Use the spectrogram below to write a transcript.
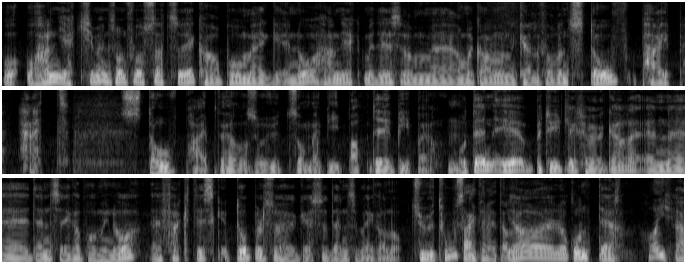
Og, og han gikk ikke med en sånn flosshatt som jeg har på meg nå. Han gikk med det som eh, amerikanerne kaller for en stovepipe hat. Stovepipe, det høres jo ut som ei pipe. Det er pipa, ja. Og den er betydelig høyere enn den som jeg har på meg nå. Faktisk dobbelt så høy som den som jeg har nå. 22 centimeter. Ja, rundt der. Oi, Ja.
